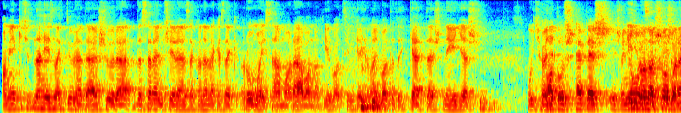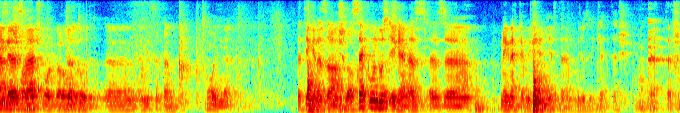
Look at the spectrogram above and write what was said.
ami egy kicsit nehéznek tűnhet elsőre, de szerencsére ezek a nevek, ezek római számmal rá vannak írva a címkékre nagyban, tehát egy kettes, négyes, úgyhogy... Hatos, hetes és a nyolcas és a tízes van a forgalom. Tudod, uh, Hogyne. Tehát igen, ez a Secundus, igen, ez, ez még nekem is egyértelmű, hogy az egy kettes. Kettes.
